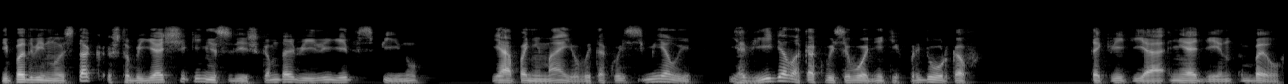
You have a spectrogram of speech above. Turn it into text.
и подвинулась так, чтобы ящики не слишком давили ей в спину. «Я понимаю, вы такой смелый. Я видела, как вы сегодня этих придурков...» «Так ведь я не один был»,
